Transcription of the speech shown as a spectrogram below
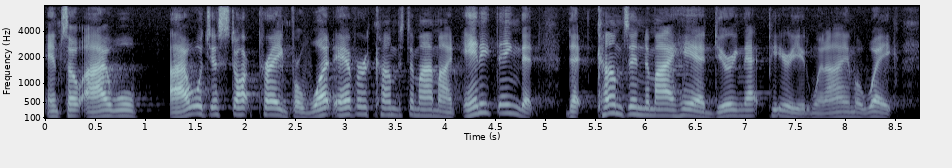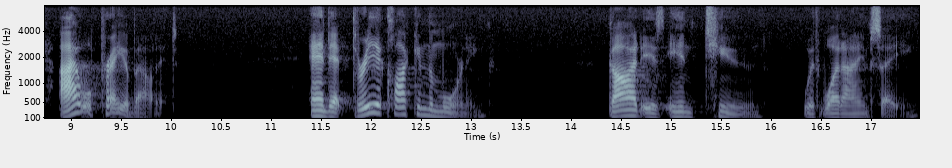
And so I will I will just start praying for whatever comes to my mind. Anything that, that comes into my head during that period when I am awake, I will pray about it. And at 3 o'clock in the morning, God is in tune with what I am saying.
